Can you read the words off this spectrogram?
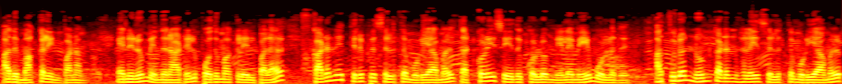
அது மக்களின் பணம். எனினும் இந்த நாட்டில் பொதுமக்களில் பலர் கடனை திருப்பி செலுத்த முடியாமல் தற்கொலை செய்து கொள்ளும் நிலைமையும் உள்ளது. அத்துடன் நுண்கடன்களை செலுத்த முடியாமல்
